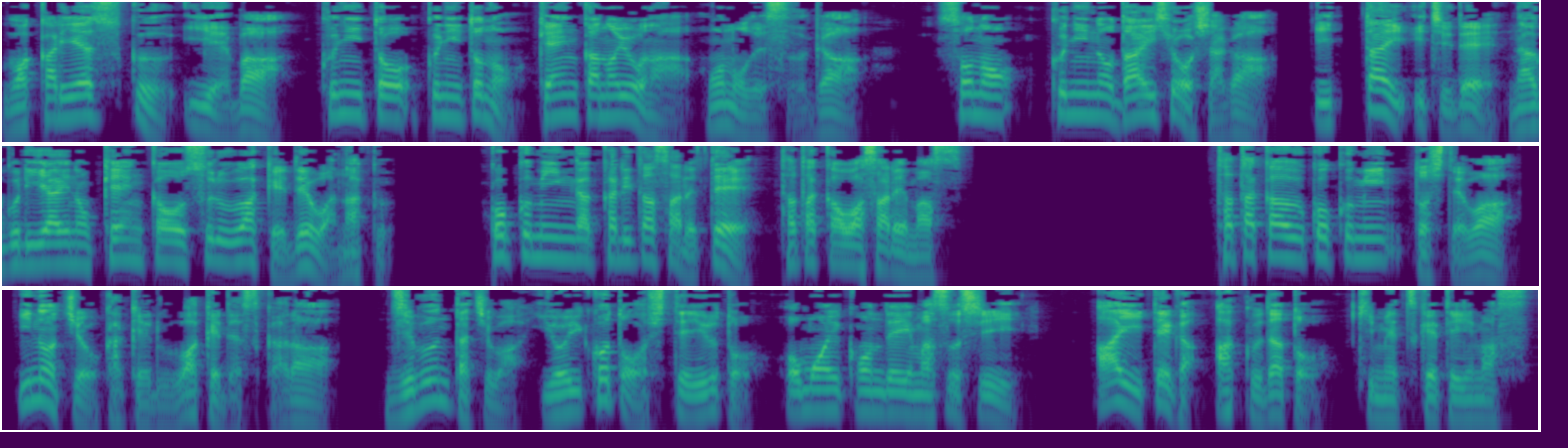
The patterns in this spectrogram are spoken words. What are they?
わかりやすく言えば国と国との喧嘩のようなものですが、その国の代表者が1対1で殴り合いの喧嘩をするわけではなく、国民が借り出されて戦わされます。戦う国民としては命をかけるわけですから、自分たちは良いことをしていると思い込んでいますし、相手が悪だと決めつけています。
